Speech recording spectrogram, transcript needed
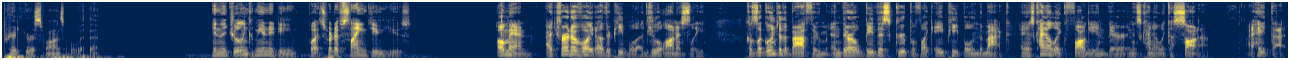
pretty responsible with it. In the juuling community, what sort of slang do you use? Oh man, I try to avoid other people that Juul honestly. Cause I'll go into the bathroom and there'll be this group of like eight people in the Mac, and it's kinda like foggy in there and it's kinda like a sauna. I hate that.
